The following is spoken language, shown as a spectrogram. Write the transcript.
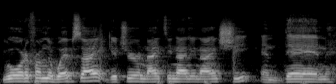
You order from the website, get your 19.99 sheet, and then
